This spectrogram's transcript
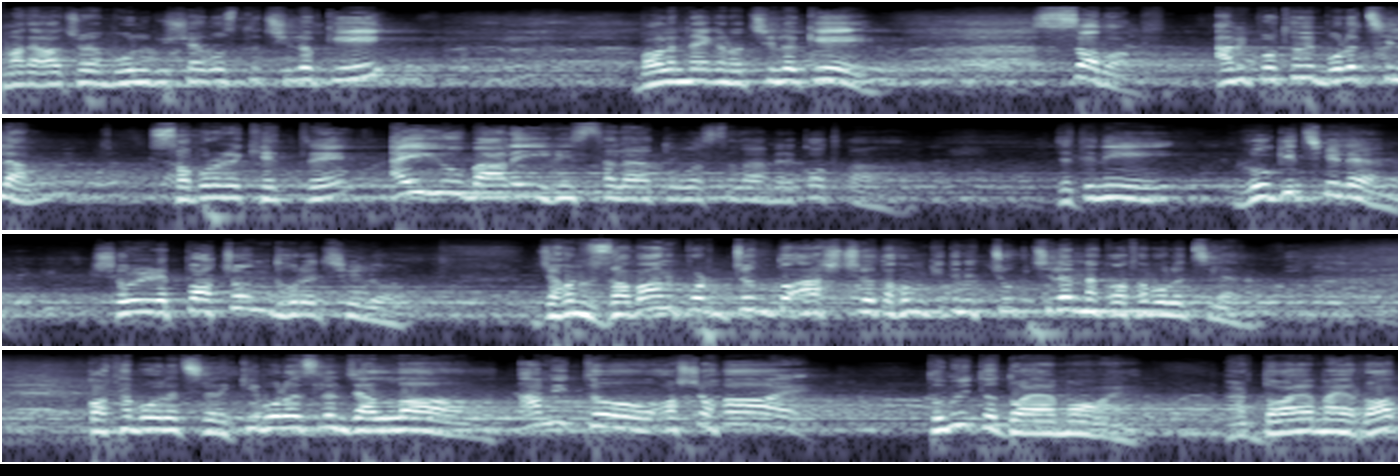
আমাদের আলোচনার মূল বিষয়বস্তু ছিল কি? বলেন না কেন, ছিল কি? সবর আমি প্রথমে বলেছিলাম, সবরের ক্ষেত্রে আইয়ুব কথা, যে তিনি রোগী ছিলেন, শরীরে পচন ধরেছিল। যখন জবান পর্যন্ত আসছিল, তখন কি তিনি চুপ ছিলেন না কথা বলেছিলেন? কথা বলেছিলেন। কি বলেছিলেন? যে আল্লাহ, আমি তো অসহায়, তুমি তো দয়াময়, আর দয়াময় রব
